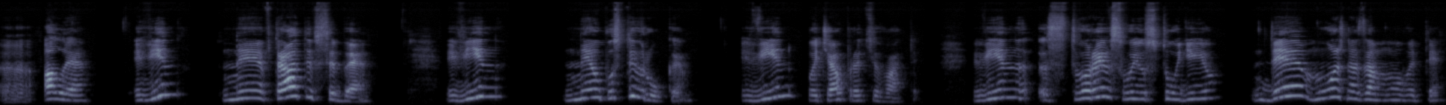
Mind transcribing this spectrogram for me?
Е, Але він не втратив себе, він не опустив руки, він почав працювати. Він створив свою студію, де можна замовити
